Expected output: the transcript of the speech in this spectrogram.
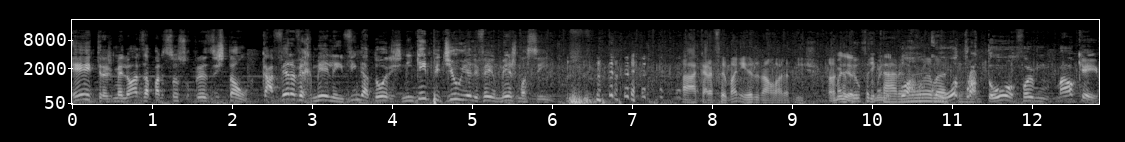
entre as melhores aparições surpresas estão Caveira Vermelha em Vingadores, ninguém pediu e ele veio mesmo assim. Ah, cara, foi maneiro na hora, bicho. Na hora que eu maneiro, vi, eu falei. Porra, caramba. com outro ator, foi. Mas ok,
